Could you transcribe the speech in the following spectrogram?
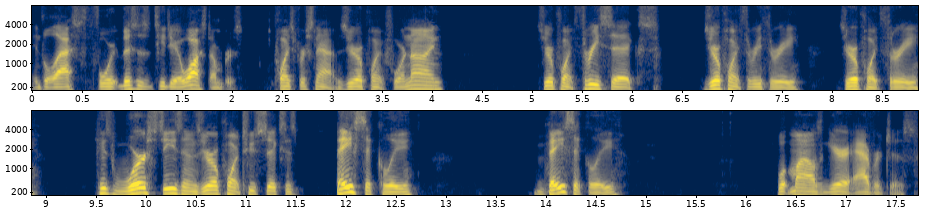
in the last four, this is TJ Watt's numbers points per snap 0.49, 0.36, 0.33, 0.3. His worst season, 0.26, is basically, basically what Myles Garrett averages.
